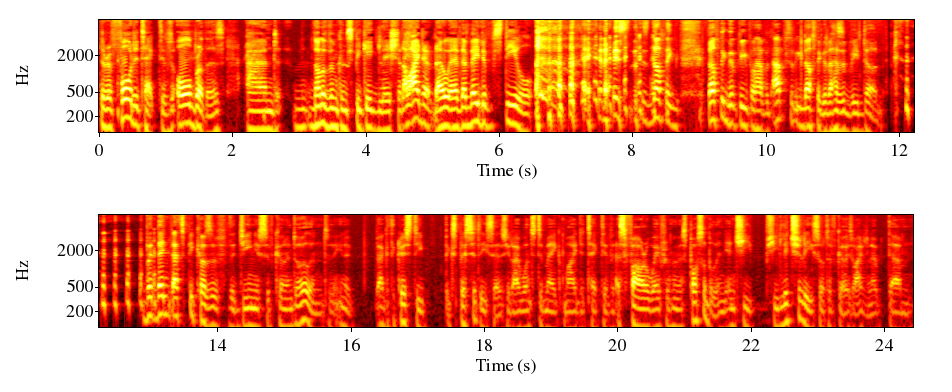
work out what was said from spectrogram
there are four detectives, all brothers, and none of them can speak English. And oh, I don't know. Uh, they're made of steel. you know, there's nothing, nothing that people haven't. Absolutely nothing that hasn't been done. but then that's because of the genius of Conan Doyle and uh, you know Agatha Christie explicitly says, you know, I wanted to make my detective as far away from him as possible, and and she she literally sort of goes, I don't know, um,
